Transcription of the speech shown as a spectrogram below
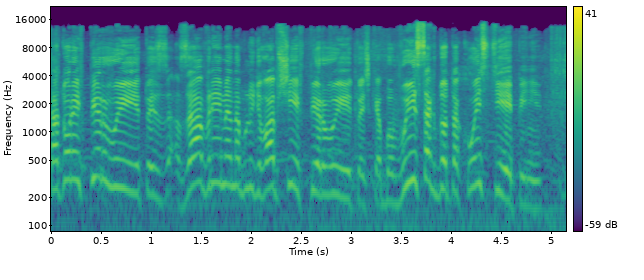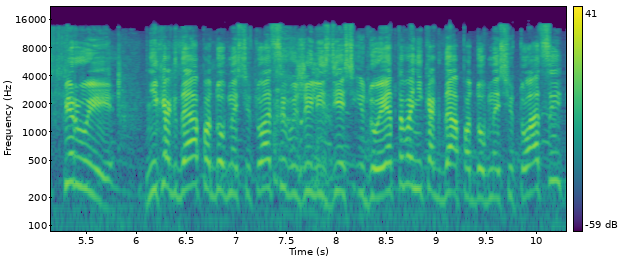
который впервые, то есть за время наблюдения, вообще впервые, то есть как бы высох до такой степени, впервые. Никогда подобной ситуации, вы жили здесь и до этого, никогда подобной ситуации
